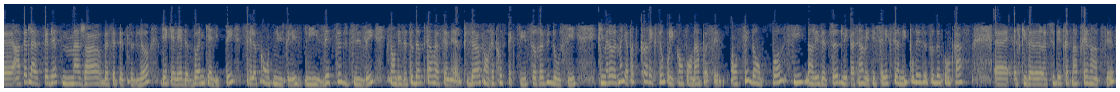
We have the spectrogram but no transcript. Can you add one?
Euh, en fait, la faiblesse majeure de cette étude-là, bien qu'elle ait de bonne qualité, c'est le contenu. C'est les, les, études utilisées, qui sont des études observationnelles. Plusieurs sont rétrospectives, sur revue de dossier. Puis malheureusement, il n'y a pas de correction pour les confondants possibles. On ne sait donc pas si, dans les études, les patients avaient été sélectionnés pour des études de contraste. Euh, Est-ce qu'ils avaient reçu des traitements préventifs?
